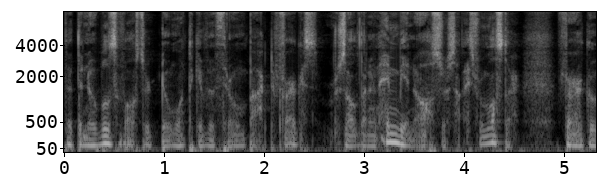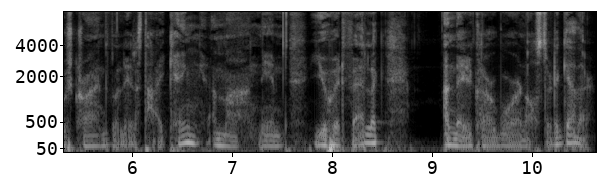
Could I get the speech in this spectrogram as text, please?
that the nobles of Ulster don't want to give the throne back to Fergus, resulting in him being ostracised from Ulster. Fergus goes crowned the latest High King, a man named Uhtred Fedlich, and they declare war on Ulster together.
